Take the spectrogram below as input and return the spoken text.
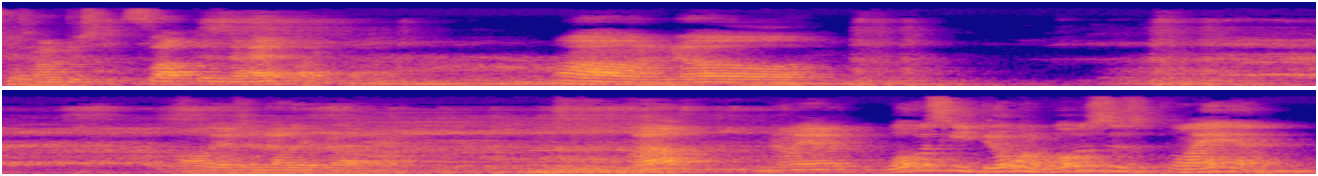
Because I'm just fucked in the head like that. Oh no. Oh, there's another guy. Well, no, yeah. What was he doing? What was his plan?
